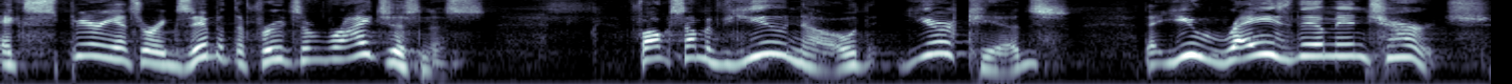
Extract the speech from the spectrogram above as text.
experience or exhibit the fruits of righteousness. Folks, some of you know that your kids, that you raise them in church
